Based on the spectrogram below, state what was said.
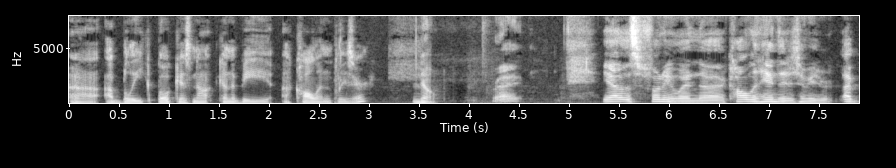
uh, a bleak book is not going to be a Colin pleaser. No. Right. Yeah, it was funny when uh, Colin handed it to me. I,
